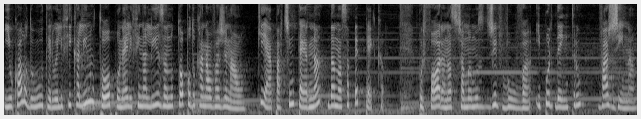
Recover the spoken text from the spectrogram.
E o colo do útero, ele fica ali no topo, né? Ele finaliza no topo do canal vaginal, que é a parte interna da nossa pepeca. Por fora nós chamamos de vulva e por dentro vagina.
